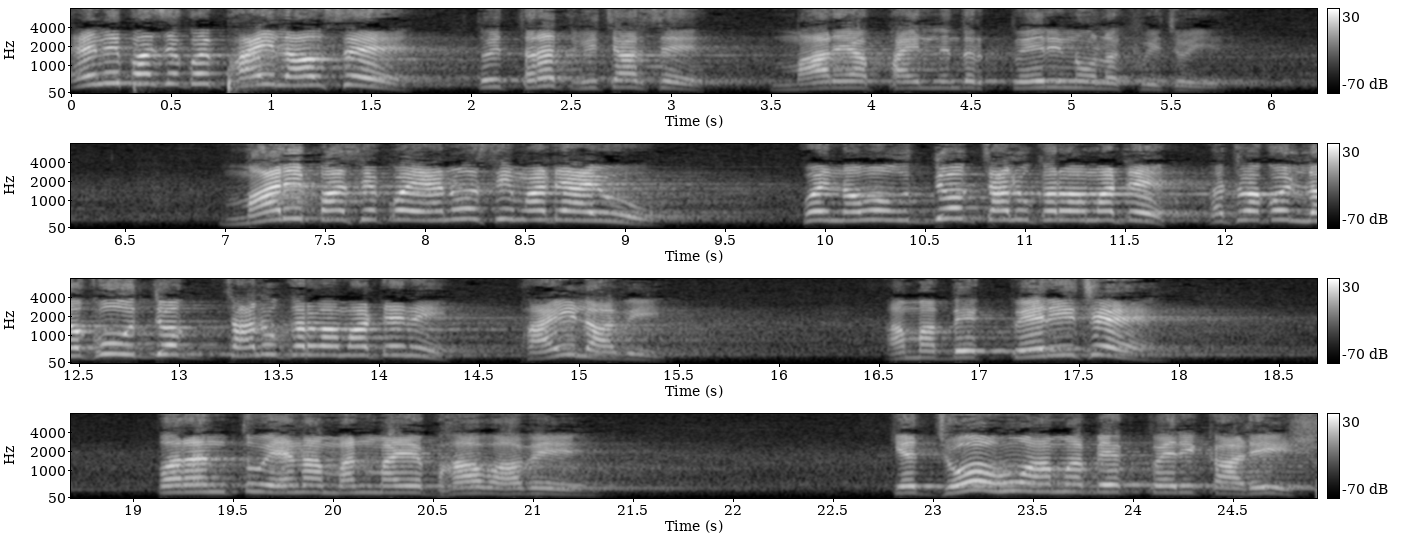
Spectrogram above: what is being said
એની પાસે કોઈ ફાઇલ આવશે તો એ તરત વિચારશે મારે આ ફાઇલની અંદર ક્વેરી ન લખવી જોઈએ. મારી પાસે કોઈ એનઓસી માટે આવ્યું, કોઈ નવો ઉદ્યોગ ચાલુ કરવા માટે અથવા કોઈ લઘુ ઉદ્યોગ ચાલુ કરવા માટેની ફાઇલ આવી. આમાં બે ક્વેરી છે, પરંતુ એના મનમાં એ ભાવ આવે કે જો હું આમાં બે ક્વેરી કાઢીશ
